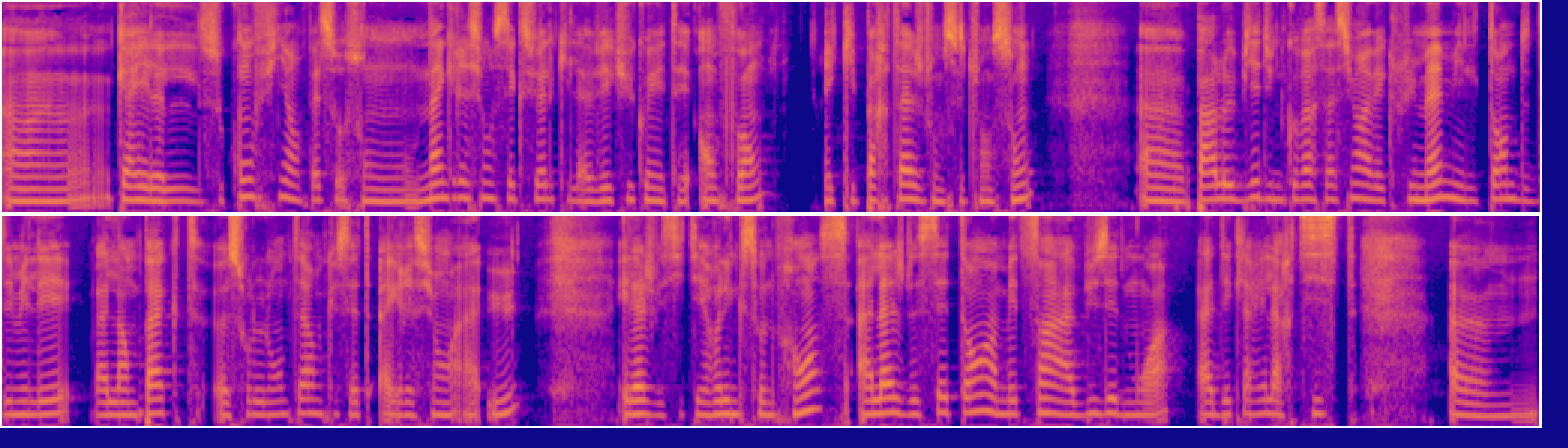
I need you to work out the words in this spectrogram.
car il se confie en fait sur son agression sexuelle qu'il a vécue quand il était enfant et qui partage dans cette chanson. Euh, par le biais d'une conversation avec lui-même, il tente de démêler bah, l'impact euh, sur le long terme que cette agression a eu. Et là, je vais citer Rolling Stone France. À l'âge de 7 ans, un médecin a abusé de moi, a déclaré l'artiste euh,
